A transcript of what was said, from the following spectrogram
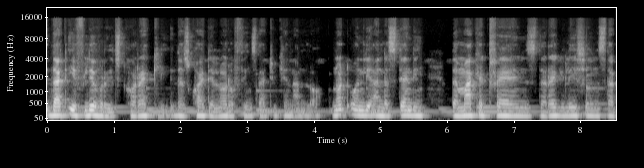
that if leveraged correctly there's quite a lot of things that you can unlock. Not only understanding the market trends the regulations that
